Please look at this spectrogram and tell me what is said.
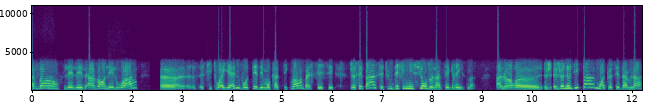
avant les, les avant les lois euh, citoyennes votées démocratiquement, ben c'est c'est je sais pas, c'est une définition de l'intégrisme. Alors euh, je, je ne dis pas moi que ces dames-là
